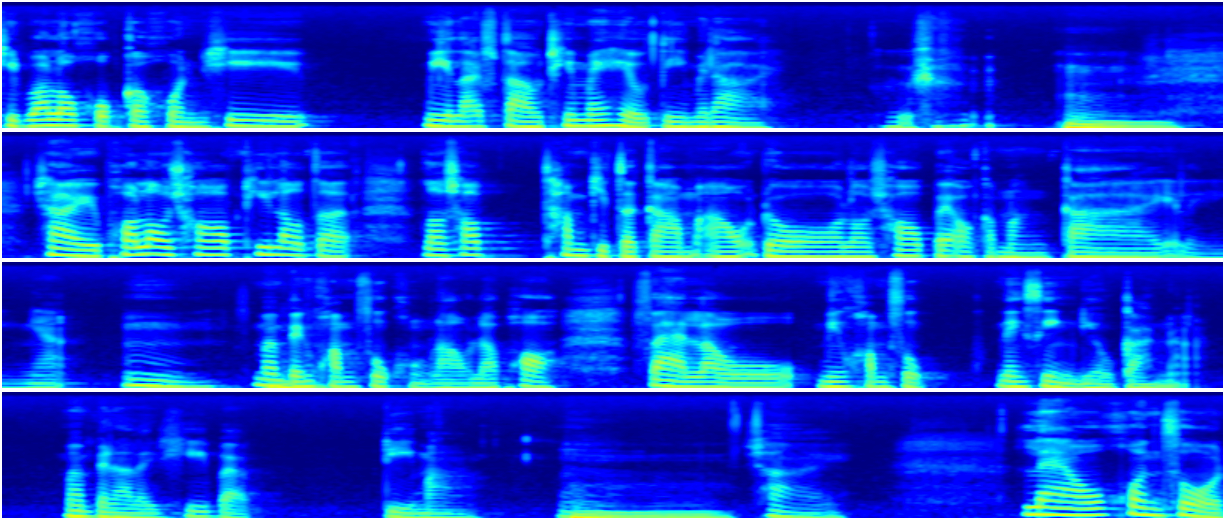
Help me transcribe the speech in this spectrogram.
คิดว่าเราคบกับคนที่ มีไลฟ์สไตล์ที่ไม่ healthy ไม่ได้อืมใช่ เพราะเราชอบที่เราจะเราชอบทำกิจกรรม outdoor เราชอบไปออกกำลังกายอะไรอย่างเงี้ย อืม มันเป็นความสุขของเราแล้วพอแฟนเรามีความสุขในสิ่งเดียวกันอะมันเป็นอะไรที่แบบดีมาก อืม ใช่ แล้วคนโสด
